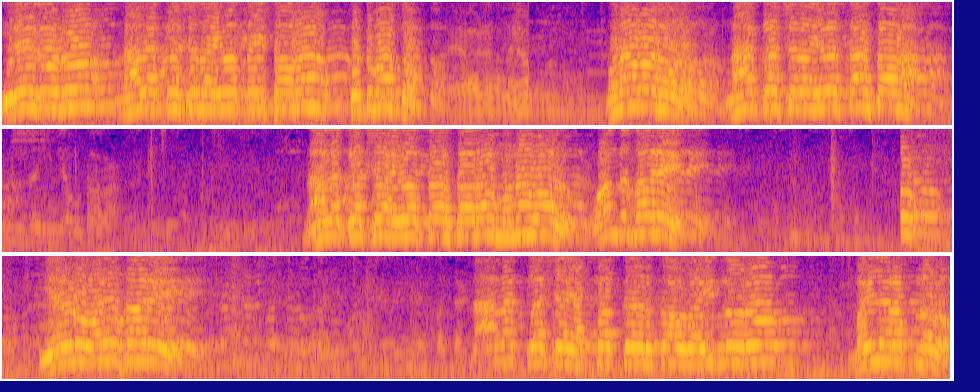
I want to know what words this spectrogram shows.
ಹಿರೇಗೌಡರು ನಾಲ್ಕು ಲಕ್ಷದ ಐವತ್ತೈದು ಸಾವಿರ ಪುಟ್ಟಮಾತು ಮುನಾವರ್ ನಾಲ್ಕು ಲಕ್ಷದ ಐವತ್ತಾರು ಸಾವಿರ. ನಾಲ್ಕು ಲಕ್ಷ ಐವತ್ತಾರು ಸಾವಿರ ಮುನಾವಾರು ಒಂದು ಸಾರಿ. ಎರಡೂವರೆ ಸಾರಿ. ನಾಲ್ಕು ಲಕ್ಷ ಎಪ್ಪತ್ತೆರಡು ಸಾವಿರದ ಐದುನೂರು ಮೈಲಾರಪ್ಪನವರು.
